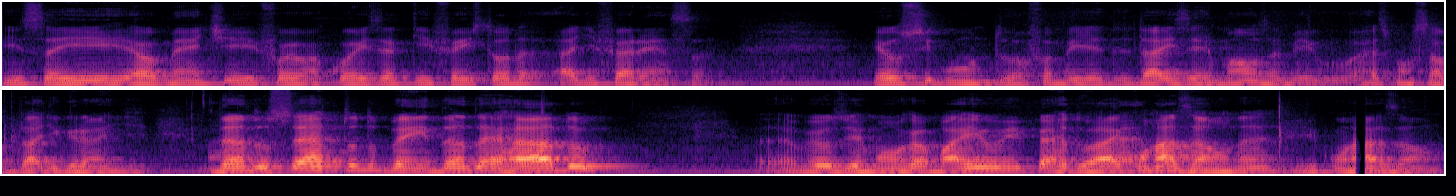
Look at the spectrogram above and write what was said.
isso aí realmente foi uma coisa que fez toda a diferença. Eu, segundo a família de dez irmãos, amigo, a responsabilidade grande. Dando certo, tudo bem. Dando errado, eh, meus irmãos jamais iam me perdoar e com razão, né? E com razão.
